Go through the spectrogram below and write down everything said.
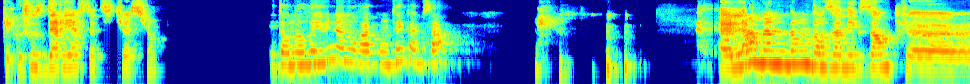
quelque chose derrière cette situation. Et tu en aurais une à nous raconter comme ça? Euh, Là, maintenant, dans un exemple, euh,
